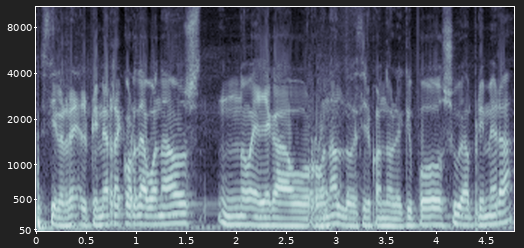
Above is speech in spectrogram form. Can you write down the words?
es decir, el primer récord de abonados no ha llegado Ronaldo, es decir, cuando el equipo sube a primera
